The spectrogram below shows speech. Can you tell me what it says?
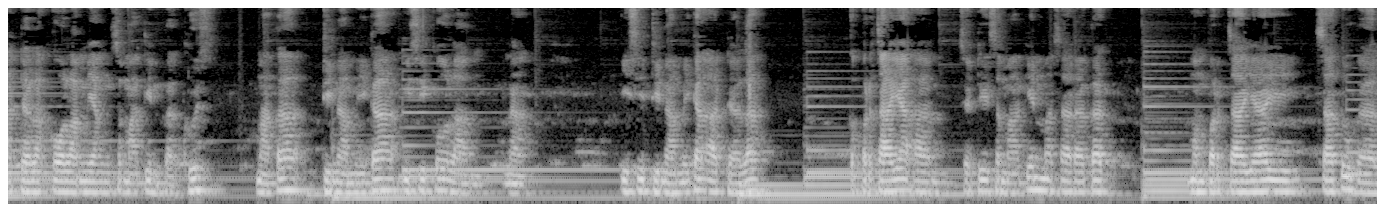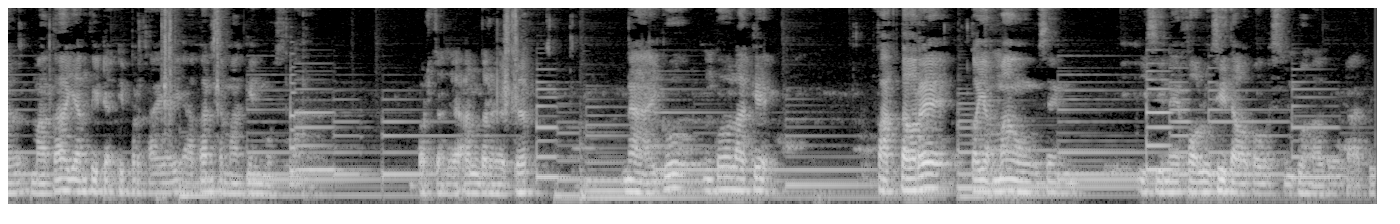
adalah kolam yang semakin bagus maka dinamika isi kolam. Nah isi dinamika adalah kepercayaan. Jadi semakin masyarakat mempercayai satu hal maka yang tidak dipercayai akan semakin musnah. Percayaan terhadap nah itu engkau lagi faktornya kayak mau sing isine evolusi tau apa wis mbah aku tadi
